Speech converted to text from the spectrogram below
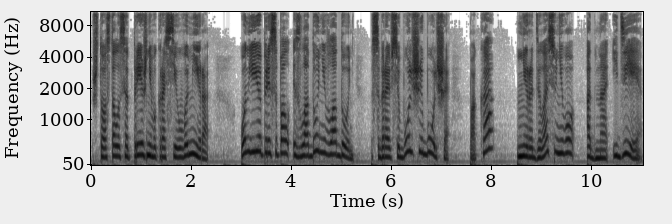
что осталось от прежнего красивого мира. Он ее пересыпал из ладони в ладонь, собирая все больше и больше, пока не родилась у него одна идея.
